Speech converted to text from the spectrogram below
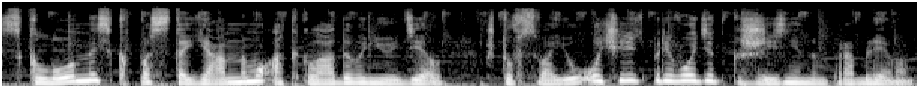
склонность к постоянному откладыванию дел, что в свою очередь приводит к жизненным проблемам.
